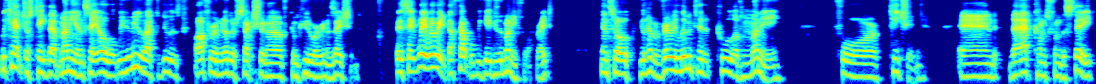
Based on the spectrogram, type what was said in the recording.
We can't just take that money and say, oh, what we really like to do is offer another section of computer organization. They say, wait, wait, wait, that's not what we gave you the money for, right? And so you have a very limited pool of money for teaching. And that comes from the state,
